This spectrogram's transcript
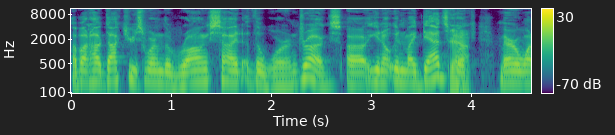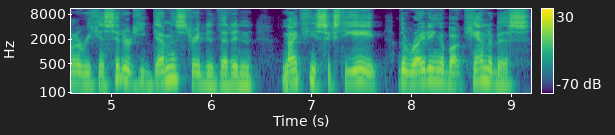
about how doctors were on the wrong side of the war on drugs. Uh, you know, in my dad's yeah. book, Marijuana Reconsidered, he demonstrated that in 1968, the writing about cannabis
